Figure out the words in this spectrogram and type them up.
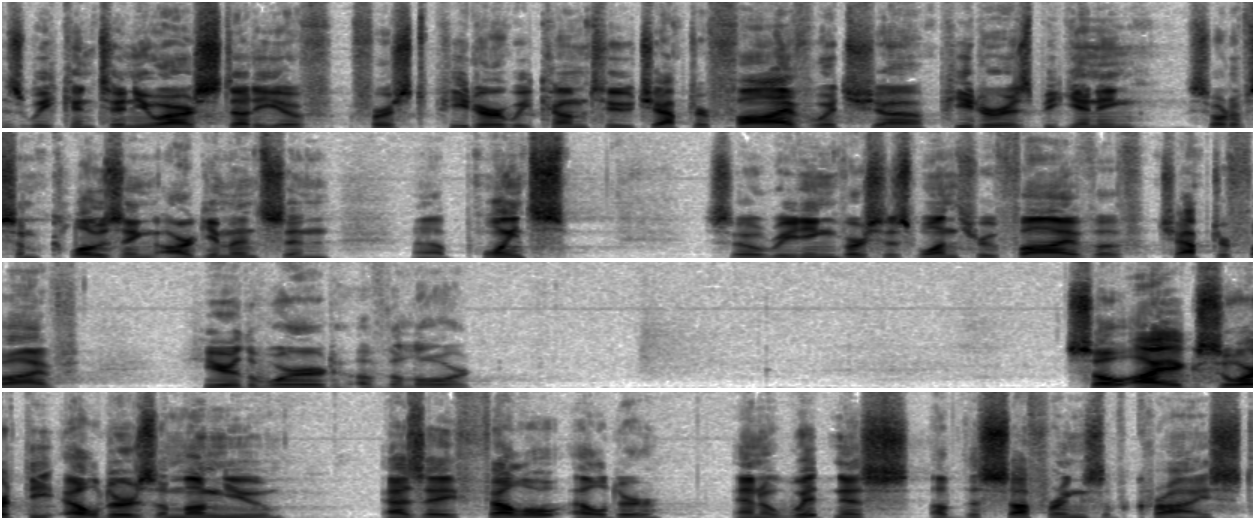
As we continue our study of 1 Peter, we come to chapter 5, which uh, Peter is beginning sort of some closing arguments and uh, points. So, reading verses 1 through 5 of chapter 5, hear the word of the Lord. So, I exhort the elders among you, as a fellow elder and a witness of the sufferings of Christ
